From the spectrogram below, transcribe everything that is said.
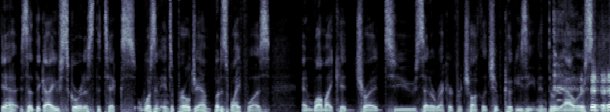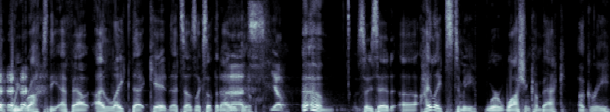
Yeah, he said the guy who scored us the ticks wasn't into Pearl Jam, but his wife was. And while my kid tried to set a record for chocolate chip cookies eaten in three hours, we rocked the f out. I like that kid. That sounds like something I would do. Yep. So he said uh, highlights to me were wash and come back. Agree.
